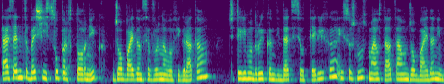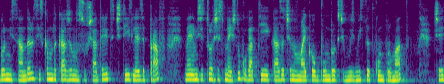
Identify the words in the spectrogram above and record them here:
Тая седмица беше и супер вторник. Джо Байден се върна в играта. Четирима други кандидати се оттеглиха и всъщност май остават само Джо Байден и Бърни Сандърс. Искам да кажа на слушателите, че ти излезе прав. Мене ми се струваше смешно, когато ти каза, че на Майкъл Бумбърг ще му измислят компромат че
